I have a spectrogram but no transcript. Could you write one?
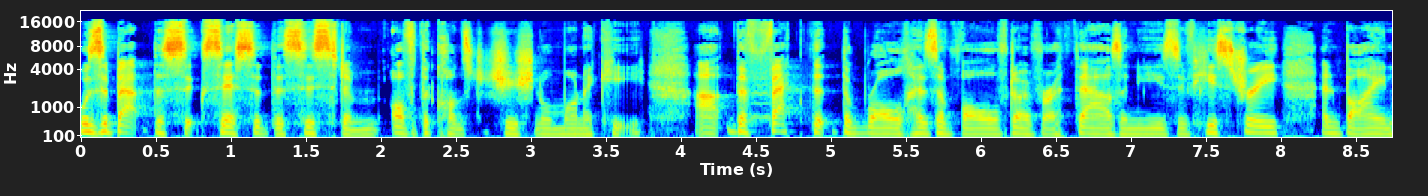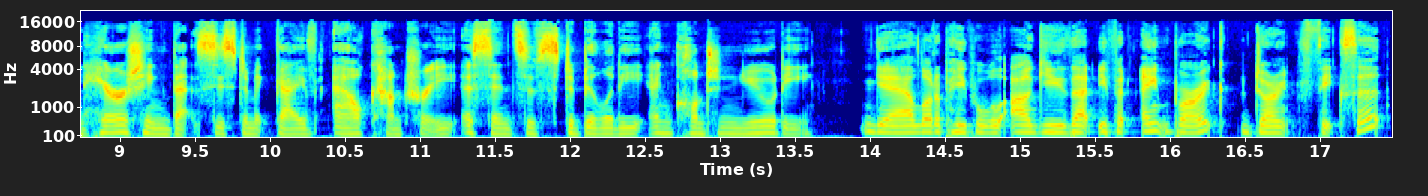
was about the success of the system of the constitutional monarchy. Uh, the fact that the role has evolved over a thousand years of history, and by inheriting that system, it gave our country a sense of stability and continuity. Yeah, a lot of people will argue that if it ain't broke, don't fix it.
